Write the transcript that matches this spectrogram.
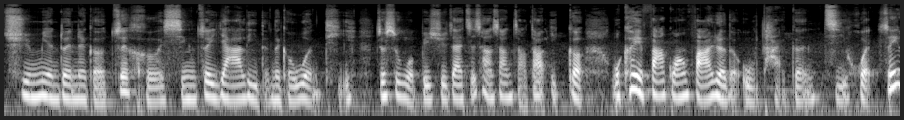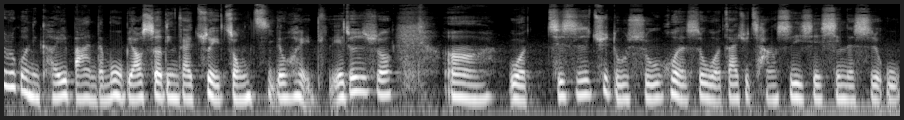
去面对那个最核心、最压力的那个问题，就是我必须在职场上找到一个我可以发光发热的舞台跟机会，所以如果你可以把你的目标设定在最终极的位置，也就是说，嗯，我其实去读书，或者是我再去尝试一些新的事物，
